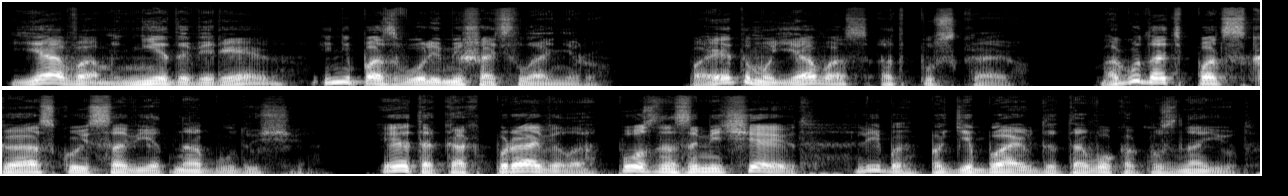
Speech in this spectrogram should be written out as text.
Я вам не доверяю и не позволю мешать лайнеру. Поэтому я вас отпускаю. Могу дать подсказку и совет на будущее. Это, как правило, поздно замечают, либо погибают до того, как узнают.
